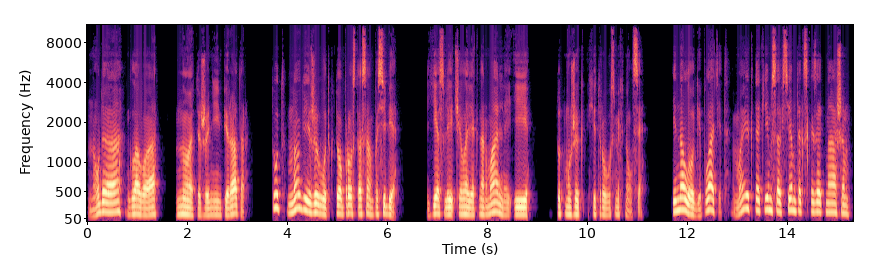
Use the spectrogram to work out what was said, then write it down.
Ну да, глава, но это же не император. Тут многие живут, кто просто сам по себе. Если человек нормальный и Тут мужик хитро усмехнулся. «И налоги платит. Мы к таким совсем, так сказать, нашим...»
